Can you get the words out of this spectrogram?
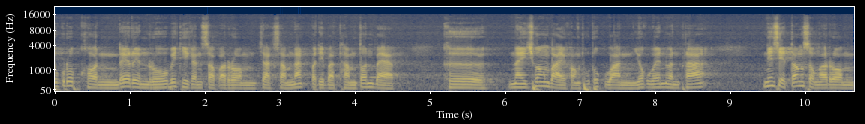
ทุกรูปคนได้เรียนรู้วิธีการสอบอารมณ์ จากสำนักปฏิบัติธรรมต้นแบบ คือในช่วงบ่ายของทุกๆวันยกเว้นวันพระ นิสิตต้องส่งอารมณ์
